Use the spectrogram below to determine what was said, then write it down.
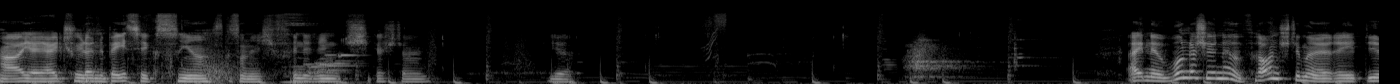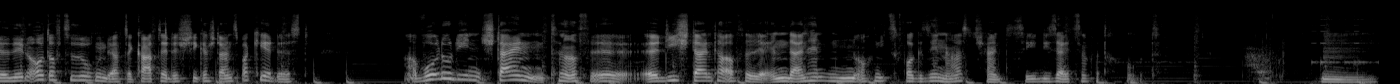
Ah, ja, ja, chill deine Basics. Ja, das ist doch nicht. Finde den Schickerstein. Hier. Eine wunderschöne Frauenstimme rät dir, den Ort aufzusuchen, der auf der Karte des Schickersteins markiert ist. Obwohl du den Steintafel, äh, die Steintafel in deinen Händen noch nie zuvor gesehen hast, scheint sie dir seltsam vertraut. Hm.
